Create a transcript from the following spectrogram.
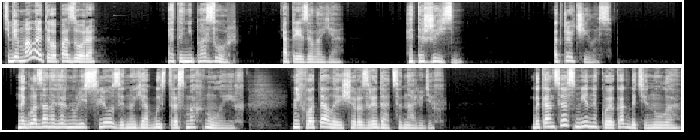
Тебе мало этого позора?» «Это не позор», — отрезала я. «Это жизнь». Отключилась. На глаза навернулись слезы, но я быстро смахнула их. Не хватало еще разрыдаться на людях. До конца смены кое-как дотянула.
